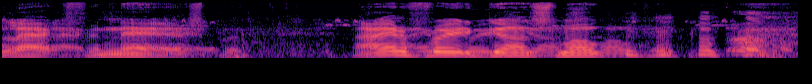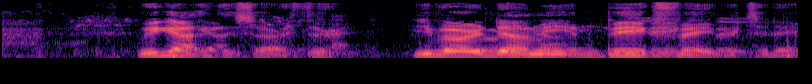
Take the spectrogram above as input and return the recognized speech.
Lack finesse, but I ain't afraid of gun smoke. We got this, Arthur. You've already done me a big favor today.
